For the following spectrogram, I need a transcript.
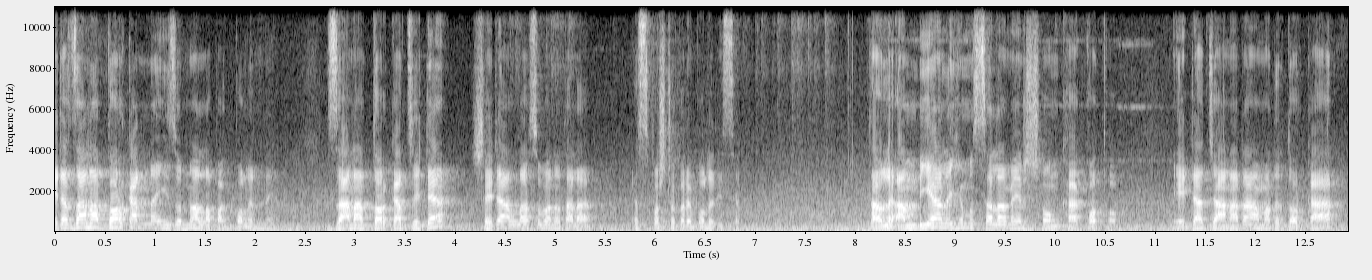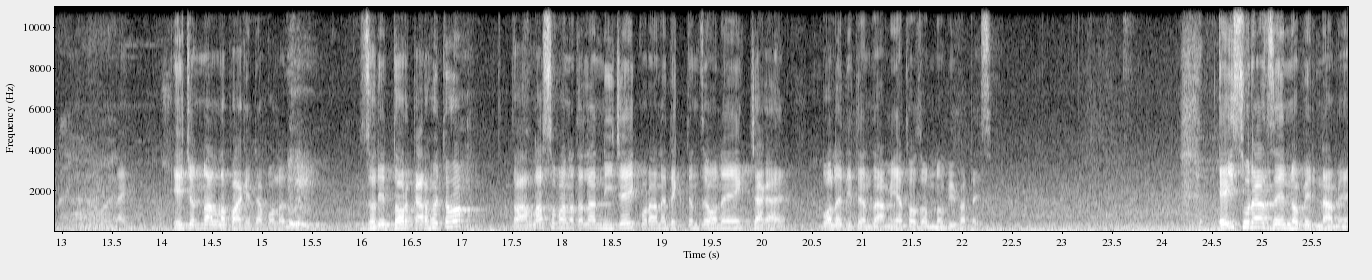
এটা জানার দরকার নাই এই জন্য আল্লাপাক বলেন নাই। জানার দরকার যেটা, সেটা আল্লাহ সুবান তালা স্পষ্ট করে বলে দিচ্ছেন তাহলে আম্বিয়া আলহিমুসালামের সংখ্যা কত? এটা জানাটা আমাদের দরকার নাই। এই জন্য আল্লাহ পাক এটা বলেন যদি দরকার হইতো, তো আল্লাহ সুবান তালা নিজেই কোরআনে দেখতেন যে অনেক জায়গায় বলে দিতেন যে আমি এতজন নবী পাঠাইছি। এই সুরা যে নবীর নামে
